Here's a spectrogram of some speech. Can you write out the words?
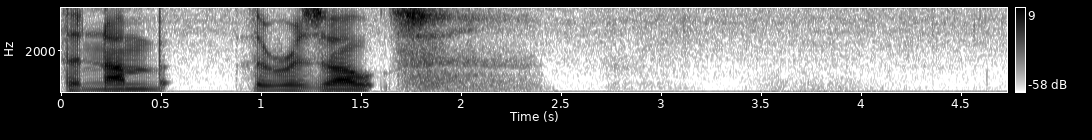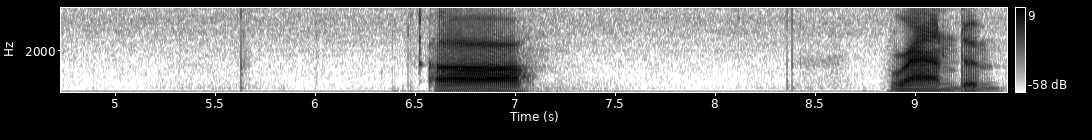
the number the results are random.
